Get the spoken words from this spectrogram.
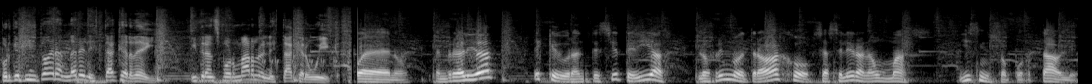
Porque pintó agrandar el Stacker Day y transformarlo en Stacker Week. Bueno, en realidad es que durante 7 días los ritmos de trabajo se aceleran aún más. Y es insoportable.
